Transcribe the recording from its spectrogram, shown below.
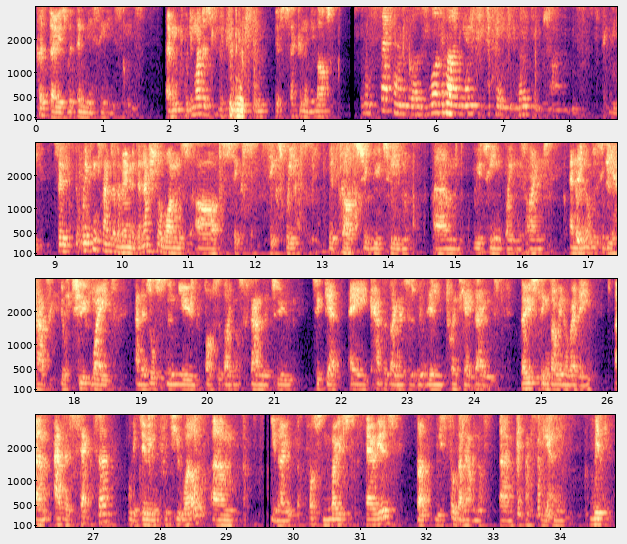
put, those within these CDCs. Um, would you mind just repeating your second and your last? The second was what are the anticipated waiting times? So the waiting times at the moment, the national ones are six six weeks with regards to routine um, routine waiting times, and then obviously we have your two wait, and there's also the new faster diagnostic standard to to get a cancer diagnosis within 28 days. Those things are in already. Um, as a sector, we're doing pretty well. Um, you know, across most areas, but we still don't have enough um, capacity and with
